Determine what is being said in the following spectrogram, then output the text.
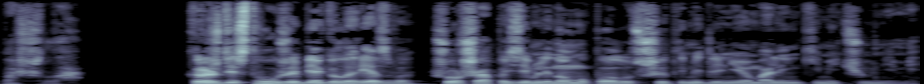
пошла. К Рождеству уже бегала резво, шурша по земляному полу сшитыми для нее маленькими чунями.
